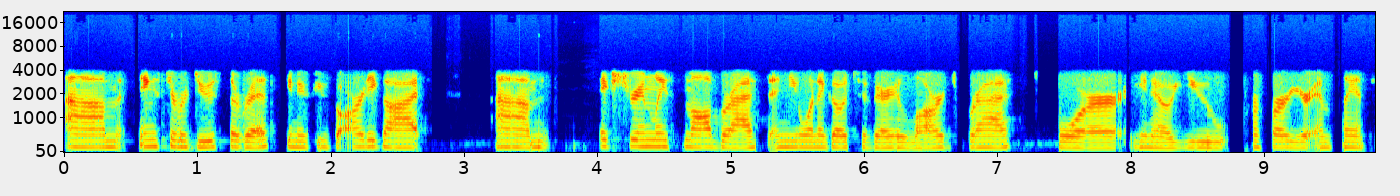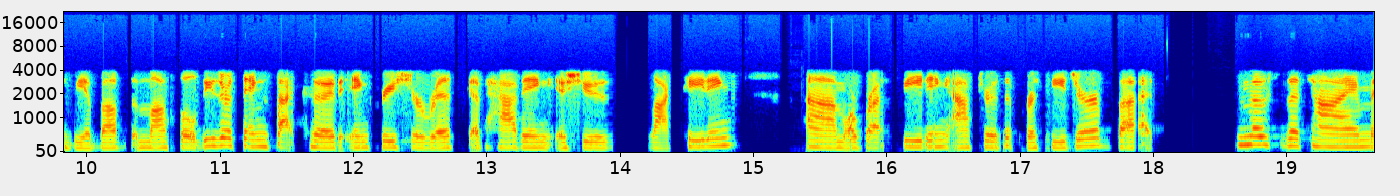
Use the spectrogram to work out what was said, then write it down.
Um, things to reduce the risk, you know, if you've already got um, extremely small breasts and you want to go to very large breasts, or you know you prefer your implant to be above the muscle these are things that could increase your risk of having issues lactating um, or breastfeeding after the procedure but most of the time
